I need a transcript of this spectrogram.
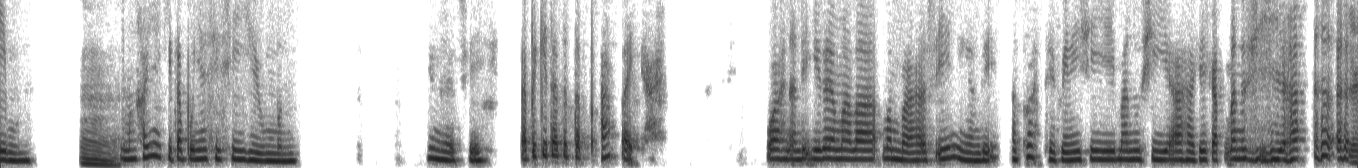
Kim. Hmm. Makanya kita punya sisi human. Ya enggak sih? Tapi kita tetap apa ya? Wah, nanti kita malah membahas ini nanti apa definisi manusia, hakikat manusia. Ya,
